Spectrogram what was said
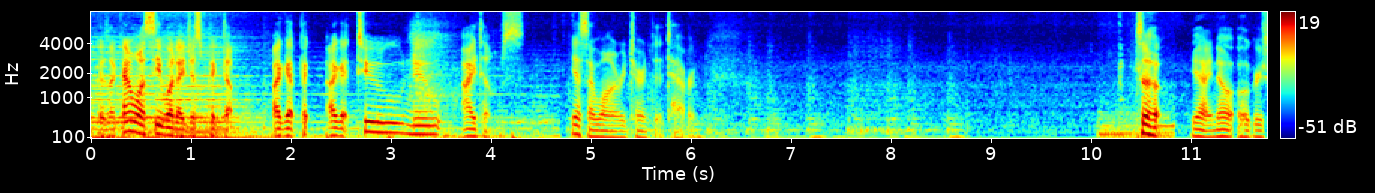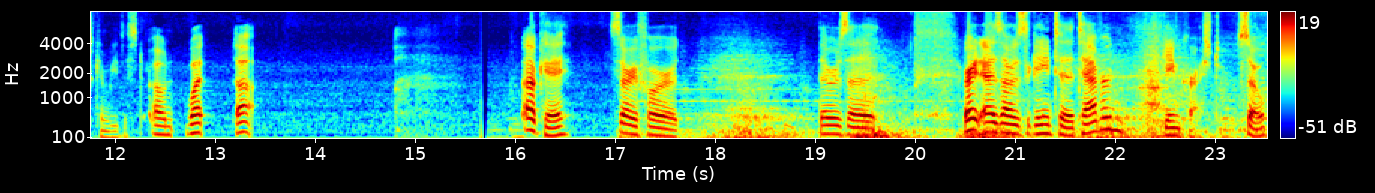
because I kind of want to see what I just picked up. I got I got two new items. Yes, I want to return to the tavern. So yeah, I know ogres can be destroyed. Oh, what? Ah. Okay, sorry for. There was a. Right as I was getting to the tavern, game crashed. So,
